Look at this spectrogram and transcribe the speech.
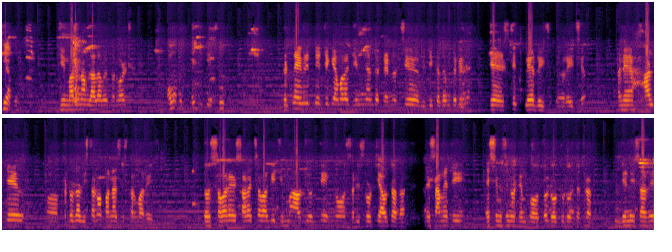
જી આપણું જી મારું નામ લાલાભાઈ ભરવાડ છે. જ કઈ જગ્યાએ શું ઘટના એવી રીતની છે કે અમારા જીમની અંદર ટ્રેનર છે વિધિ કદમ કરીને જે સ્ટ્રીક પ્લેયર રહી છે- રહી છે. અને હાલ તે ખટોદા વિસ્તારમાં પનાસ વિસ્તારમાં રહી છે. તો સવારે સાડા છ વાગે જીમમાં આવતી વખતે એમનો સર્વિસ રોડથી આવતા હતા. અને સામેથી એસએમસીનો ટેમ્પો હતો ડોર ટુ ડોર કચરાનો જેની સાથે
